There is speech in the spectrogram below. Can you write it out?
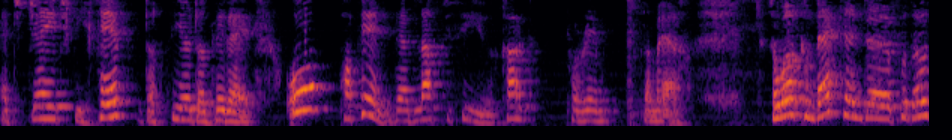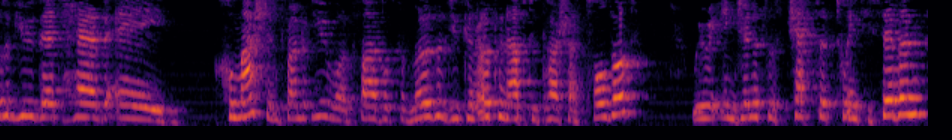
at jhbchev.co.za or pop in. They'd love to see you. Chag Purim Sameach. So welcome back, and uh, for those of you that have a Chumash in front of you, the five books of Moses, you can open up to Parshat Toldot. We're in Genesis chapter 27.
